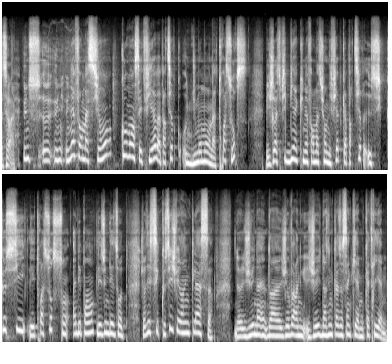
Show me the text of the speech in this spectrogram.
C'est vrai. Euh, une, une, information commence à être fiable à partir du moment où on a trois sources. Mais je explique bien qu'une information n'est fiable qu'à partir que si les trois sources sont indépendantes les unes des autres. Je leur dis que si je vais dans une classe, euh, je vais dans, une classe de cinquième ou quatrième,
